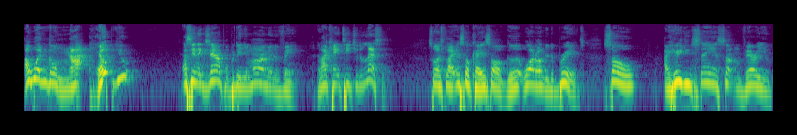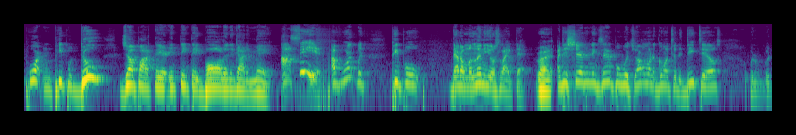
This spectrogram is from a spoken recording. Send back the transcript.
I wasn't gonna not help you. That's an example, but then your mom intervened, and I can't teach you the lesson. So it's like, it's okay, it's all good. Water under the bridge. So I hear you saying something very important. People do jump out there and think they balling and got it made. I see it. I've worked with people that are millennials like that. Right. I just shared an example with you. I don't want to go into the details with, with,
